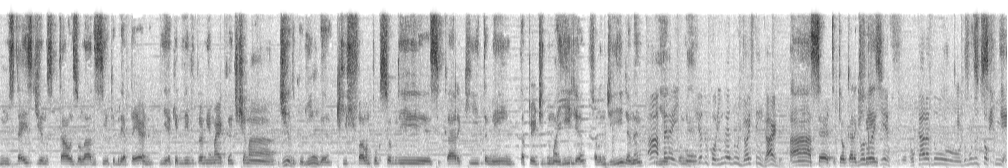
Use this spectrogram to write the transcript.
uns 10 dias no hospital, isolado assim, eu quebrei a perna, e aquele livro para mim é marcante, chama Dia do Coringa, que fala um pouco sobre esse cara que também tá perdido numa ilha, falando de ilha, né? Ah, e peraí, come... o Dia do Coringa é do Joyce Garden. Ah, certo, que é o cara que Norueguês. fez... É o cara do, do Mundo de Sofia.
